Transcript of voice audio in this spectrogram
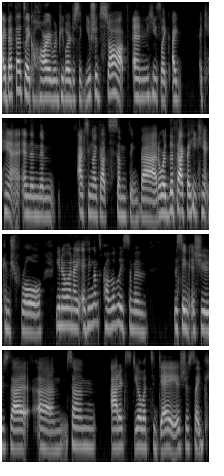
i bet that's like hard when people are just like you should stop. And he's like i i can't. And then them acting like that's something bad or the fact that he can't control you know? And i, I think that's probably some of the same issues that um, some addicts deal with today is just like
